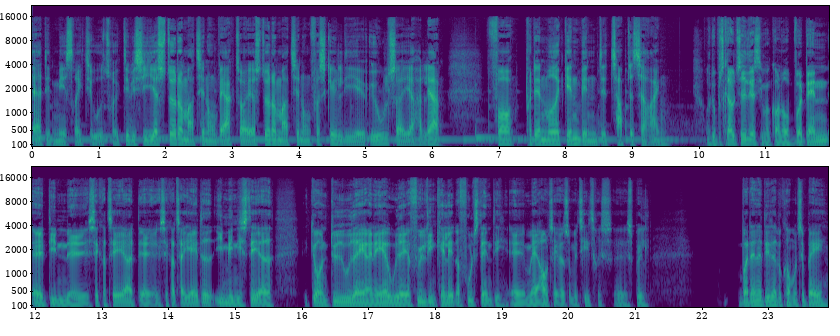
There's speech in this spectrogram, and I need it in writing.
er det mest rigtige udtryk. Det vil sige, jeg støtter mig til nogle værktøjer, jeg støtter mig til nogle forskellige øvelser, jeg har lært, for på den måde at genvinde det tabte terræn. Og du beskrev tidligere, Simon Koldrup, hvordan øh, din øh, sekretær, øh, sekretariatet i ministeriet gjorde en dyd ud af og en ære ud af at fylde din kalender fuldstændig øh, med aftaler som et Tetris-spil. Øh, hvordan er det, da du kommer tilbage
